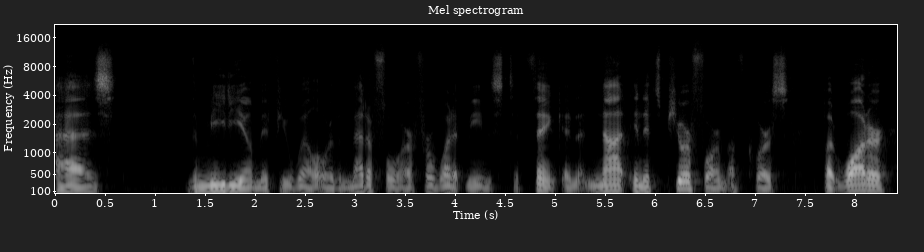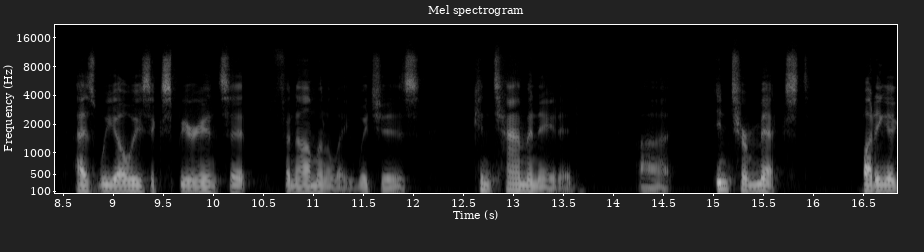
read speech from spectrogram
as the medium, if you will, or the metaphor for what it means to think. And not in its pure form, of course, but water as we always experience it phenomenally, which is contaminated, uh, intermixed, butting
